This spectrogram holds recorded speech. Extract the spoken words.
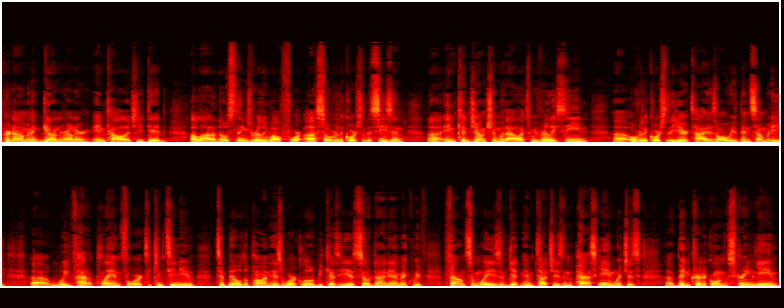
predominant gun runner in college. He did a lot of those things really well for us over the course of the season uh, in conjunction with Alex. We've really seen uh, over the course of the year, Ty has always been somebody uh, we've had a plan for to continue to build upon his workload because he is so dynamic. We've found some ways of getting him touches in the pass game, which has uh, been critical in the screen game.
